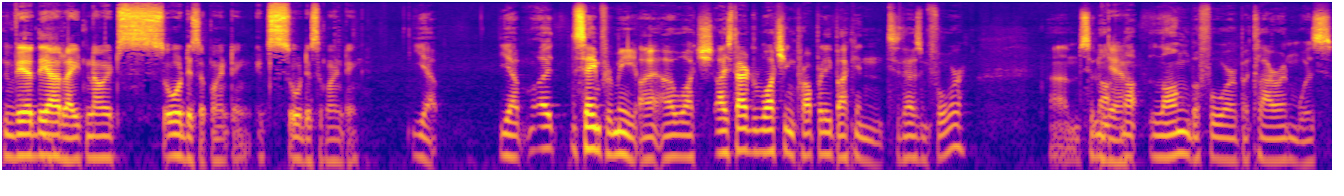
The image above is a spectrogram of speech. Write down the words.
where they are right now, it's so disappointing. It's so disappointing. Yeah. Yeah, uh, same for me. I, I watched. I started watching properly back in 2004, um, so not Yeah. not long before McLaren was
